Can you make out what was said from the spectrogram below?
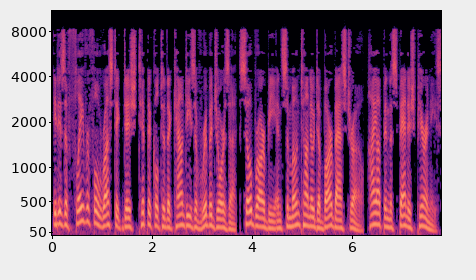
It is a flavorful rustic dish typical to the counties of Ribagorza, Sobrarbe and Somontano de Barbastro, high up in the Spanish Pyrenees.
